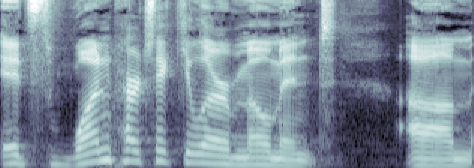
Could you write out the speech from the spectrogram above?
it's one particular moment, um,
